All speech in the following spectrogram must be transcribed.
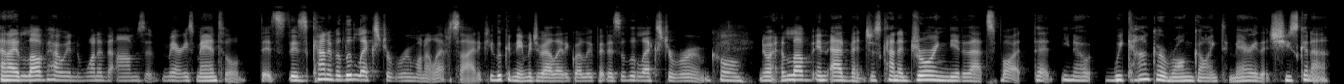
and I love how in one of the arms of Mary's mantle, there's, there's kind of a little extra room on her left side. If you look at an image of Our Lady Guadalupe, there's a little extra room. Cool. You know, I love in Advent just kind of drawing near to that spot that, you know, we can't go wrong going to Mary, that she's going to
